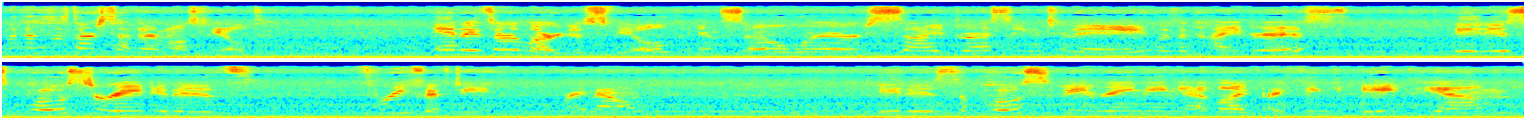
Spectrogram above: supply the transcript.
But this is our southernmost field. And it's our largest field. And so we're side dressing today with anhydrous. It is supposed to rain. It is 350 right now. It is supposed to be raining at like, I think 8 p.m.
